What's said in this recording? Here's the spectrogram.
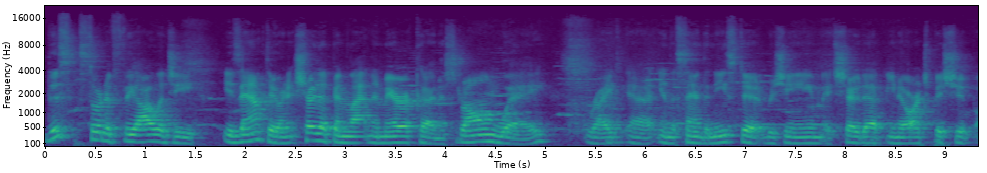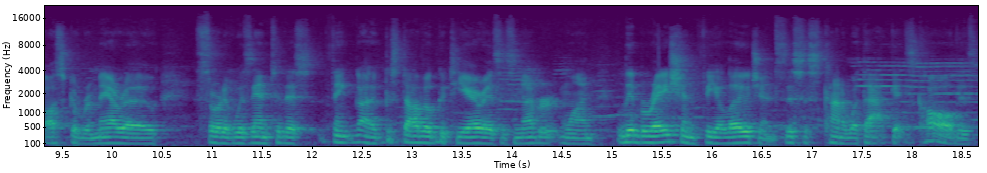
this sort of theology is out there, and it showed up in Latin America in a strong way, right? Uh, in the Sandinista regime, it showed up. You know, Archbishop Oscar Romero sort of was into this. Think uh, Gustavo Gutierrez is another one. Liberation theologians. This is kind of what that gets called. Is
